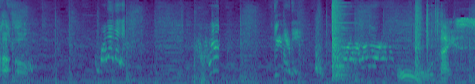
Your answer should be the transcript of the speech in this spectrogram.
Uh-oh. Oh, nice.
